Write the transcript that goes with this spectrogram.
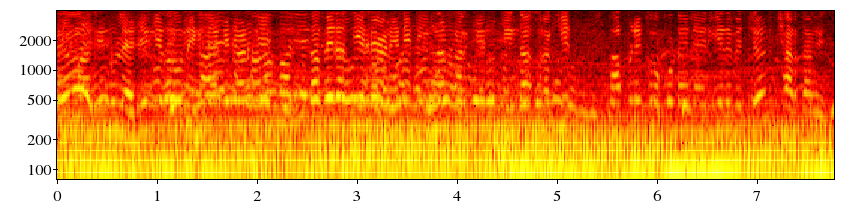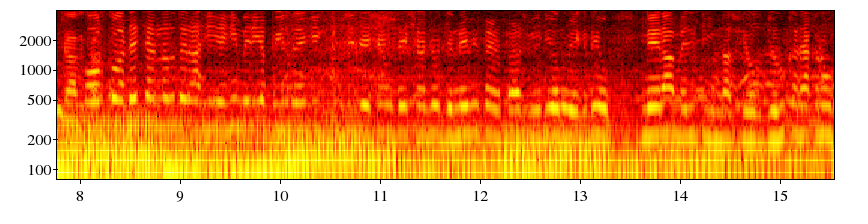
ਟੀਮ ਇਹਨੂੰ ਲੈ ਜਾਏਗੀ ਅਗਰ ਉਹ ਨਹੀਂ ਲੈ ਕੇ ਜਾਣਗੇ ਤਾਂ ਫਿਰ ਅਸੀਂ ਹਰਿਆਣੇ ਦੀ ਟੀਮ ਨਾਲ ਕਰਕੇ ਇਹਨੂੰ ਜਿੰਦਾ ਸੁਰੱਖਿਤ ਆਪਣੇ ਕ੍ਰੋਕੋਡਾਈਲ ਏਰੀਆ ਦੇ ਵਿੱਚ ਛੱਡ ਦਾਂਗੇ। ਔਰ ਤੁਹਾਡੇ ਚੈਨਲ ਦੇ ਰਾਹੀਂ ਇਹੀ ਮੇਰੀ ਅਪੀਲ ਰਹੇਗੀ ਕਿ ਤੁਸੀਂ ਦੇਸ਼ਾਂ ਵਿਦੇਸ਼ਾਂ ਜੋ ਜਿੰਨੇ ਵੀ ਭੈਣ ਭਰਾ ਇਸ ਵੀਡੀਓ ਨੂੰ ਵੇਖਦੇ ਹੋ ਮੇਰਾ ਮੇਰੀ ਟੀਮ ਦਾ ਸਹਿਯੋਗ ਜ਼ਰੂਰ ਕਰਿਆ ਕਰੋ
